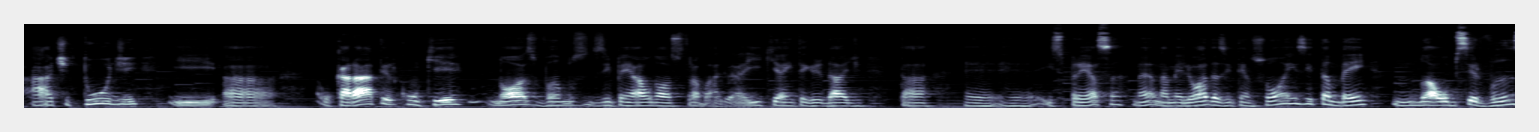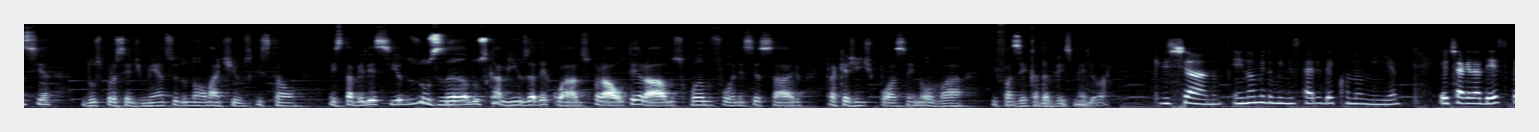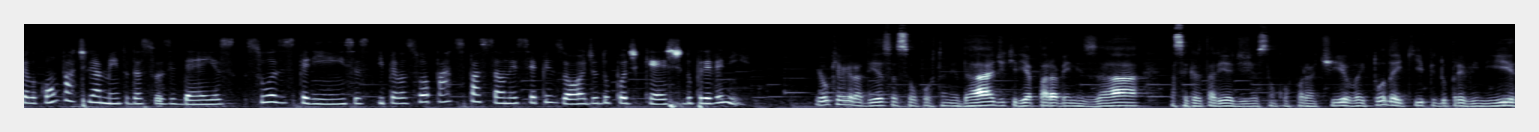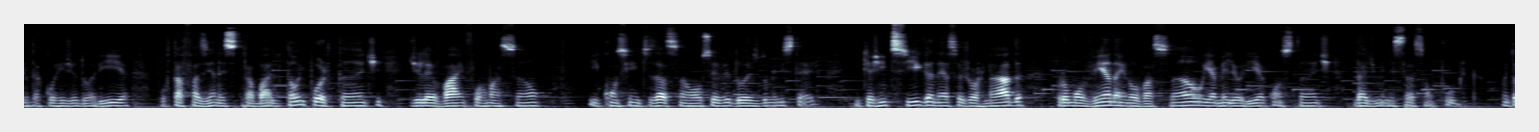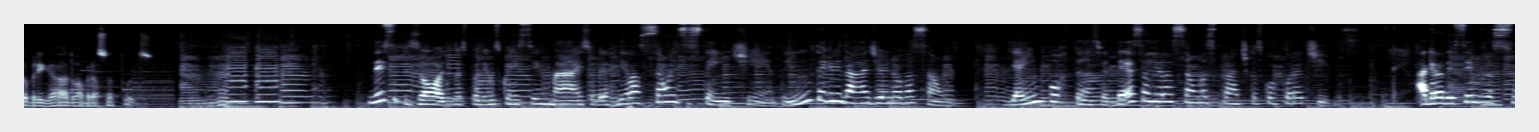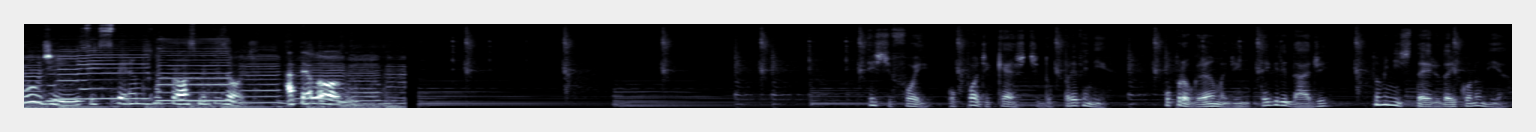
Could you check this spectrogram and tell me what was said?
a, a atitude e a, o caráter com que nós vamos desempenhar o nosso trabalho. É aí que a integridade está é, é, expressa né, na melhor das intenções e também na observância dos procedimentos e dos normativos que estão estabelecidos, usando os caminhos adequados para alterá-los quando for necessário, para que a gente possa inovar e fazer cada vez melhor. Cristiano, em nome do Ministério da Economia, eu te agradeço pelo compartilhamento das suas ideias, suas experiências e pela sua participação nesse episódio do podcast do Prevenir. Eu que agradeço essa oportunidade, queria parabenizar a Secretaria de Gestão Corporativa e toda a equipe do Prevenir, da Corregedoria, por estar fazendo esse trabalho tão importante de levar informação e conscientização aos servidores do Ministério e que a gente siga nessa jornada promovendo a inovação e a melhoria constante da administração pública. Muito obrigado, um abraço a todos. Nesse episódio, nós podemos conhecer mais sobre a relação existente entre integridade e inovação e a importância dessa relação nas práticas corporativas. Agradecemos a sua audiência e te esperamos no próximo episódio. Até logo! Este foi o podcast do Prevenir, o programa de integridade do Ministério da Economia.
